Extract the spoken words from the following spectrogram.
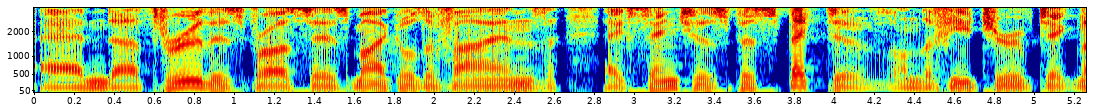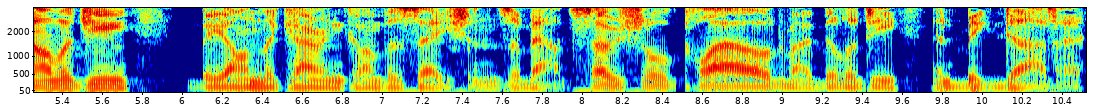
And uh, through this process, Michael defines Accenture's perspective on the future of technology beyond the current conversations about social, cloud, mobility, and big data.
